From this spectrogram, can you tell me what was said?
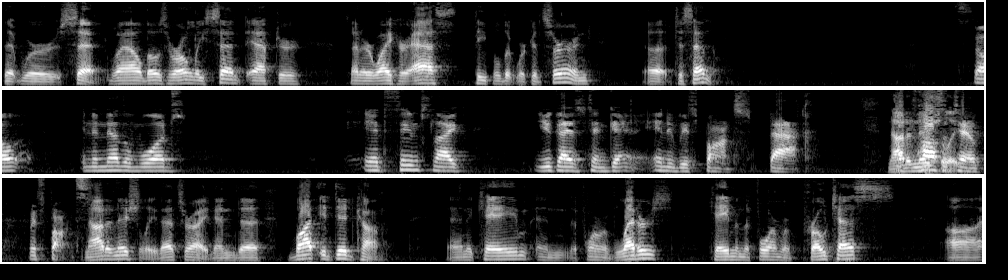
that were sent. Well, those were only sent after Senator Weicker asked people that were concerned uh, to send them. So, in other words, it seems like you guys didn't get any response back. Not initially. Positive response. Not initially. That's right. And uh, but it did come, and it came in the form of letters, came in the form of protests, uh,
